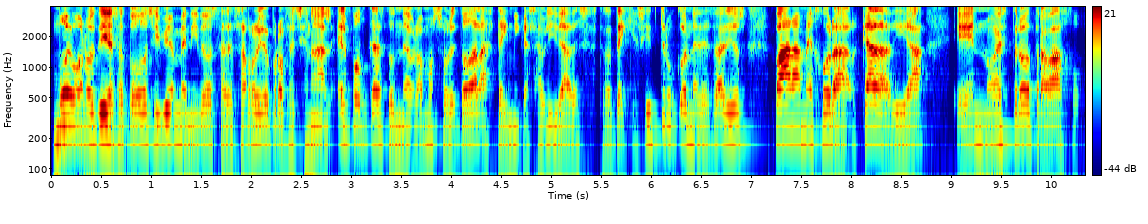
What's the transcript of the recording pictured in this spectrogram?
Muy buenos días a todos y bienvenidos a Desarrollo Profesional, el podcast donde hablamos sobre todas las técnicas, habilidades, estrategias y trucos necesarios para mejorar cada día en nuestro trabajo.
